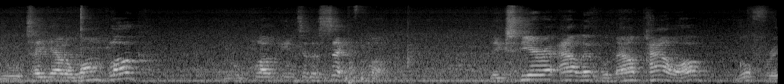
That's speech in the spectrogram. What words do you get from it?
you will take out a one plug, you will plug into the second plug. The exterior outlet will now power your fridge.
